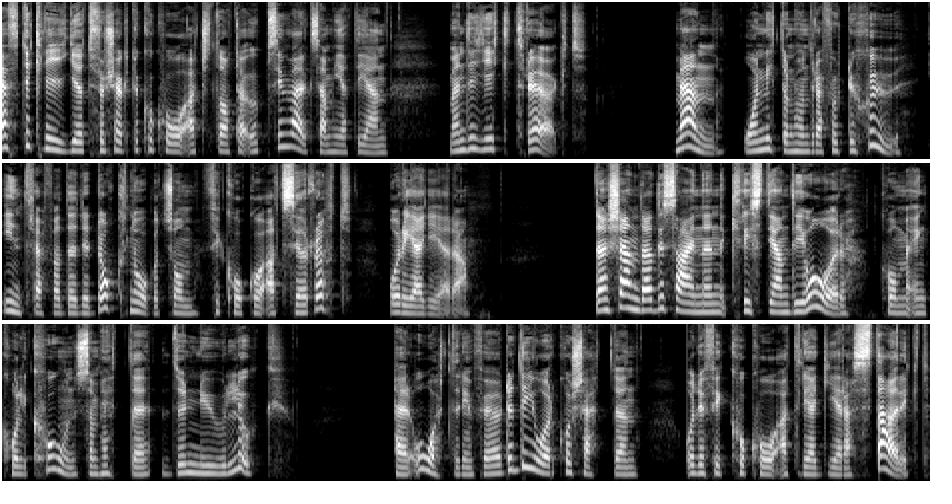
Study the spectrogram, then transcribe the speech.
Efter kriget försökte KK att starta upp sin verksamhet igen men det gick trögt. Men år 1947 inträffade det dock något som fick KK att se rött och reagera. Den kända designern Christian Dior kom med en kollektion som hette The New Look. Här återinförde Dior korsetten och det fick KK att reagera starkt.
